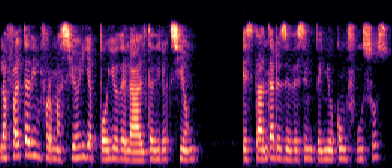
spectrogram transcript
la falta de información y apoyo de la alta dirección, estándares de desempeño confusos,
